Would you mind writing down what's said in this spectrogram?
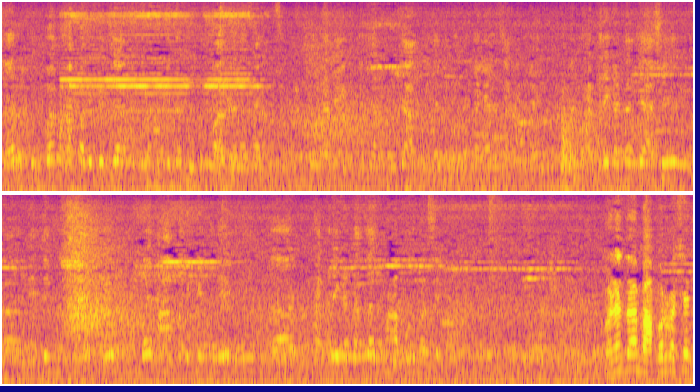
सर मुंबई महापालिकेच्या निवडणुकीचा बिगुल वाजायला कारण सुप्रीम कोर्टाने एकतीस जानेवारीच्या आतमध्ये निवडणूक घ्यायला सांगितलंय. तर ठाकरे गटाचे असे नेते म्हणत आहेत की मुंबई महापालिकेमध्ये ठाकरे गटाचाच महापौर बसेल. कोणाचा भापर बसेल?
